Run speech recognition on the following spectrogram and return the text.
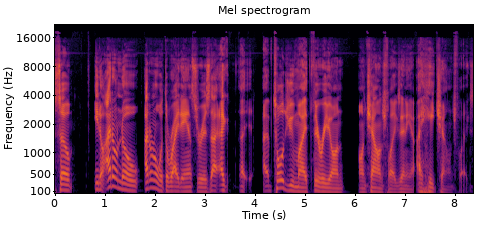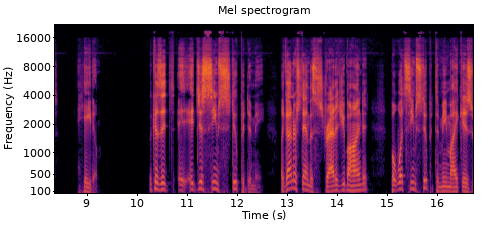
So you know I don't know I don't know what the right answer is. I, I, I I've told you my theory on on challenge flags. Anyhow, I hate challenge flags. I hate them because it, it it just seems stupid to me. Like I understand the strategy behind it, but what seems stupid to me, Mike, is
